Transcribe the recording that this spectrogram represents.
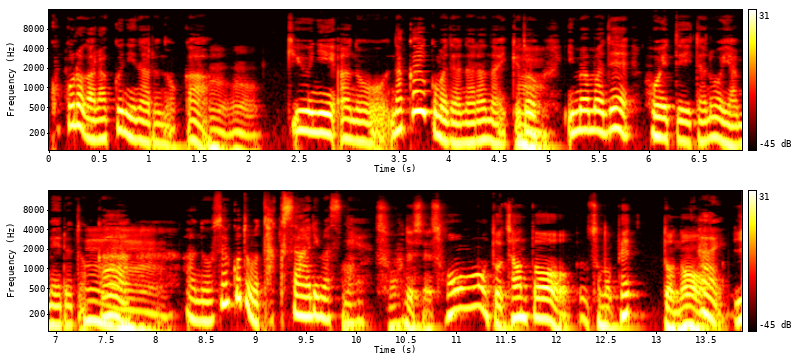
心が楽になるのか、うんうん急に、あの、仲良くまではならないけど、うん、今まで吠えていたのをやめるとか、うん、あの、そういうこともたくさんありますね。そうですね。そう思うと、ちゃんと、そのペットの意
